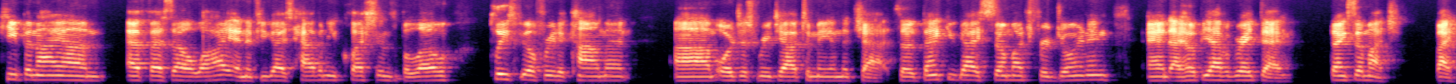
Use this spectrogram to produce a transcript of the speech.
keep an eye on FSLY. And if you guys have any questions below, please feel free to comment um, or just reach out to me in the chat. So thank you guys so much for joining and I hope you have a great day. Thanks so much. Bye.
